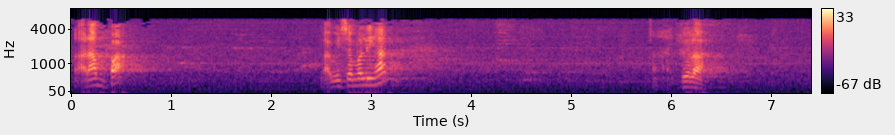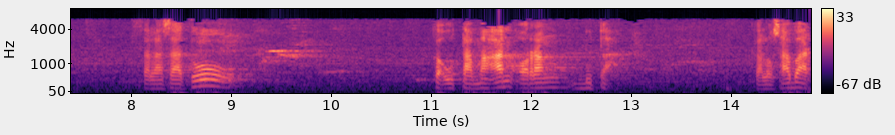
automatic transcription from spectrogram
Nggak nampak, nggak bisa melihat. Nah itulah salah satu keutamaan orang buta. Kalau sabar,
